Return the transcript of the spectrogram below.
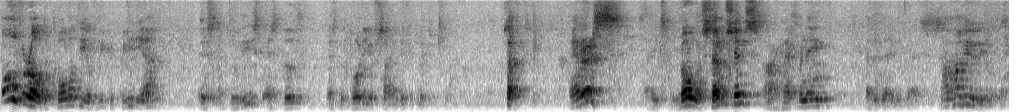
overall, the quality of Wikipedia is at least as good as the body of scientific literature. So, errors and wrong assumptions are happening at a daily basis. So how do you deal with that?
